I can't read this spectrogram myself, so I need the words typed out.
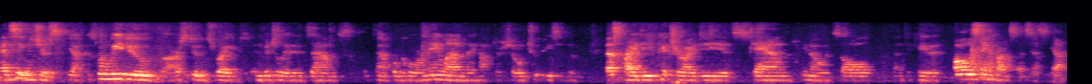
And signatures. Yeah, because when we do, our students write invigilated exams, for example, in the lower mainland, they have to show two pieces of That's right, ID, picture ID, it's scanned, you know, it's all authenticated. all the same processes, yeah.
